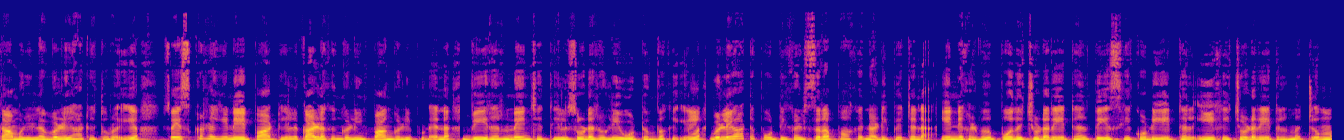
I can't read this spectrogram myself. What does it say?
தமிழீழ விளையாட்டுத்துறை சுவிஸ்கலையின் ஏற்பாட்டில் கழகங்களின் பங்களிப்புடன் வீரர் நெஞ்சத்தில் சுடரொளி ஊட்டும் வகையில் விளையாட்டுப் போட்டிகள் சிறப்பாக நடைபெற்றன. இந்நிகழ்வு பொதுச் சுடரேற்றல் தேசிய கொடியேற்றல் ஈகை சுடரேற்றல் மற்றும்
